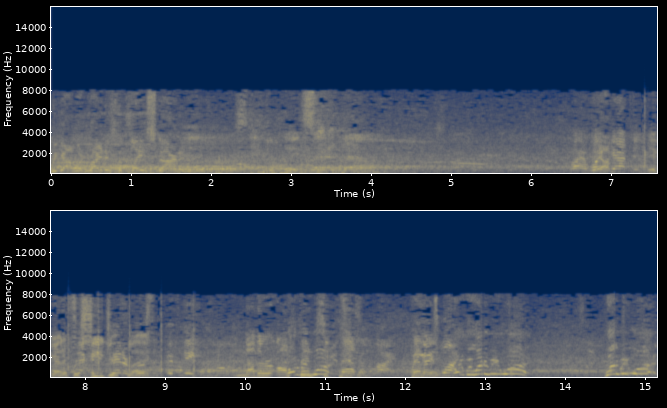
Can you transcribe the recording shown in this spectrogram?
We got one right as the play started. Ryan, what captain? They got a procedure flag. Another What do we offensive want? pattern. What do you guys want? What what do we want? What do we want?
